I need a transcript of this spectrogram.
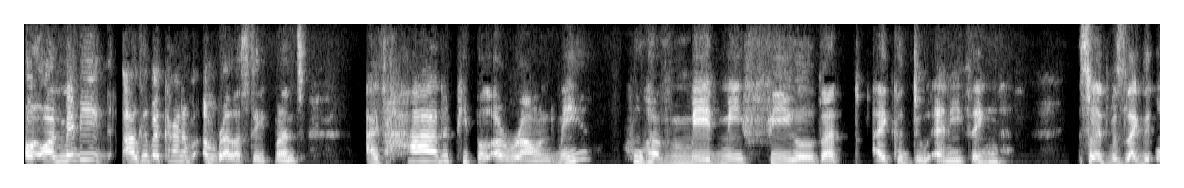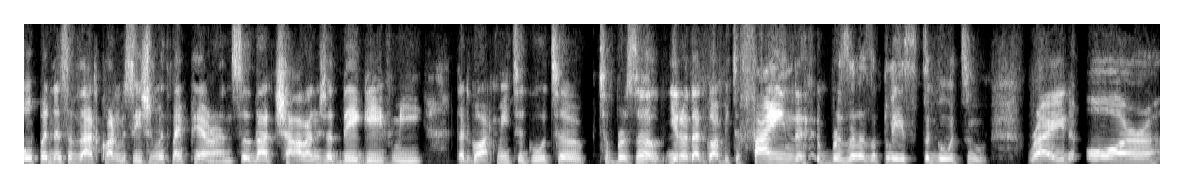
or, or maybe I'll give a kind of umbrella statement. I've had people around me who have made me feel that I could do anything. So it was like the openness of that conversation with my parents. So that challenge that they gave me that got me to go to, to Brazil, you know, that got me to find Brazil as a place to go to, right? Or,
